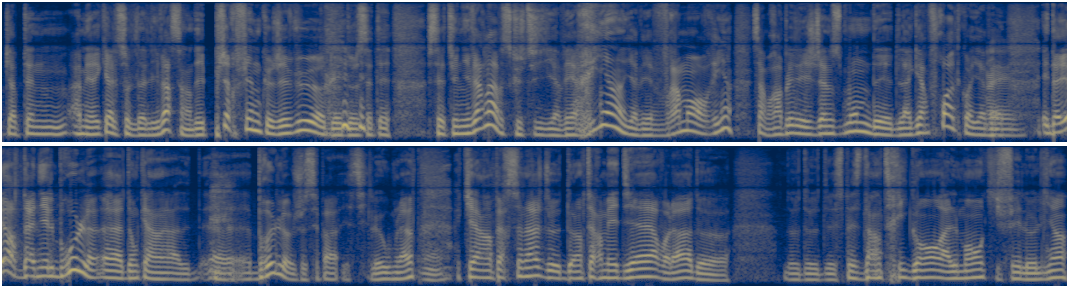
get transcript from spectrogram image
Captain America et le Soldat de l'Hiver, c'est un des pires films que j'ai vu de, de cet, cet univers-là parce qu'il y avait rien, il y avait vraiment rien. Ça me rappelait les James Bond des- de la guerre froide, quoi. Il y avait, Ouais. et d'ailleurs, Daniel Brühl, euh, donc un euh, Brühl, je sais pas si le umlaut, Ouais. qui est un personnage d'intermédiaire, voilà, de de- de- d'espèce d'intrigant allemand qui fait le lien.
